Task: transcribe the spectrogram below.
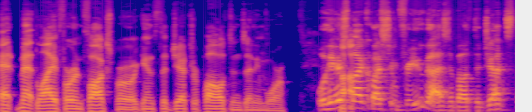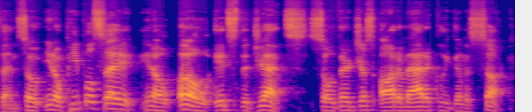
at MetLife or in Foxborough against the Jetropolitans anymore. Well, here's uh, my question for you guys about the Jets then. So, you know, people say, you know, oh, it's the Jets, so they're just automatically going to suck.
